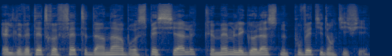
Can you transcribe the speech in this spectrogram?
Elle devait être faite d'un arbre spécial que même les Golas ne pouvaient identifier.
